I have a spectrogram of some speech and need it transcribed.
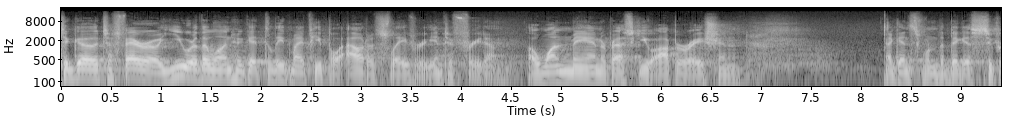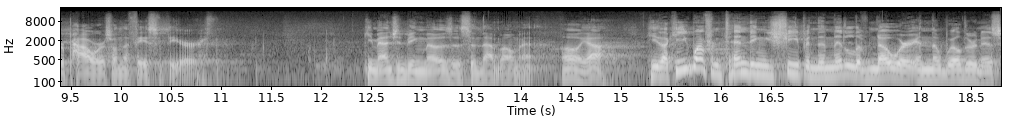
to go to Pharaoh. You are the one who get to lead my people out of slavery into freedom. A one man rescue operation against one of the biggest superpowers on the face of the earth. Can you imagine being Moses in that moment? Oh, yeah. He, like, he went from tending sheep in the middle of nowhere in the wilderness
